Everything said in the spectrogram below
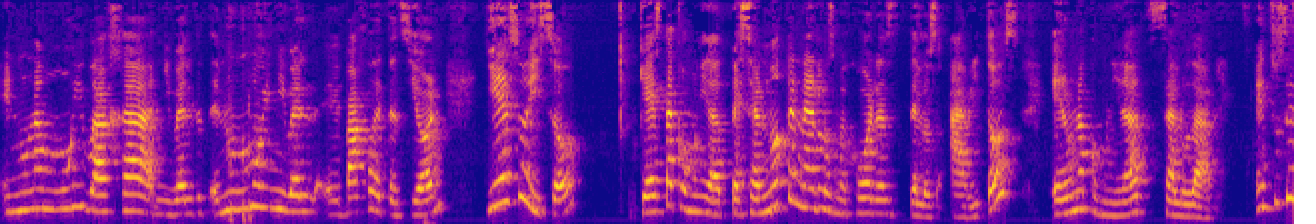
en una muy baja nivel, en un muy nivel eh, bajo de tensión. Y eso hizo que esta comunidad, pese a no tener los mejores de los hábitos, era una comunidad saludable. Entonces,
